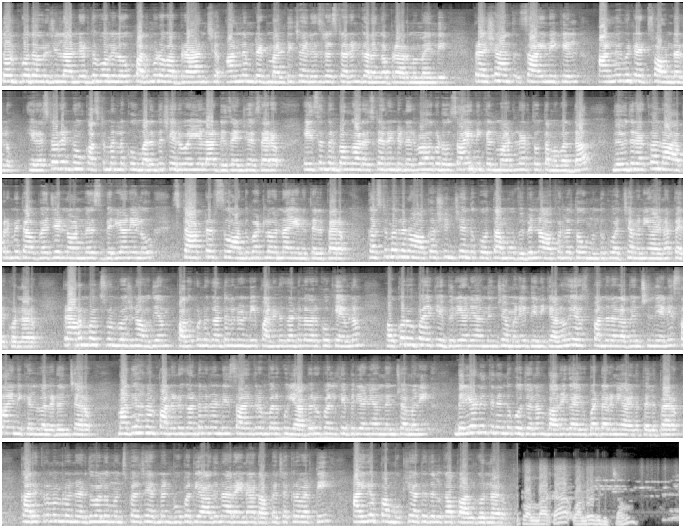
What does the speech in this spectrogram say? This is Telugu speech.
తూర్పుగోదావరి జిల్లా నిడదవోలులో పదమూడవ branch unlimited multi Chinese restaurant ఘనంగా ప్రారంభమైంది. ప్రశాంత్ సాయి నిఖిల్ అన్లిమిటెడ్ ఫౌండర్లు. ఈ రెస్టారెంట్ను కస్టమర్లకు మరింత చేరువయ్యేలా డిజైన్ చేశారు. ఈ సందర్భంగా రెస్టారెంట్ నిర్వాహకుడు సాయి నిఖిల్ మాట్లాడుతూ తమ వద్ద వివిధ రకాల అపరిమిత వెజ్ అండ్ నాన్ వెజ్ బిర్యానీలు స్టార్టర్స్ అందుబాటులో ఉన్నాయని తెలిపారు. కస్టమర్లను ఆకర్షించేందుకు తాము విభిన్న ఆఫర్లతో ముందుకు వచ్చామని ఆయన పేర్కొన్నారు. ప్రారంభోత్సవం రోజున ఉదయం పదకొండు గంటల నుండి పన్నెండు గంటల వరకు కేవలం ఒక్క రూపాయికి బిర్యానీ అందించామని దీనికి అనూహ్య స్పందన లభించింది అని సాయి నిఖిల్ వెల్లడించారు. మధ్యాహ్నం పన్నెండు గంటల నుండి సాయంత్రం వరకు యాభై రూపాయలకే బిర్యానీ అందించామని బిర్యానీ తినేందుకు జనం భారీగా ఎగబడ్డారని ఆయన తెలిపారు. కార్యక్రమంలో Nedadavolu municipal chairman Bhupathi Adinarayana doctor Chakravarthi Ayyappa ముఖ్య అతిథులుగా పాల్గొన్నారు. ట్వెల్వ్ దాకా వన్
